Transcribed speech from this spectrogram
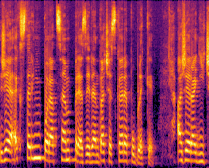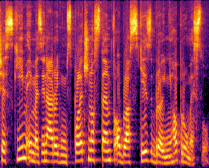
že je externím poradcem prezidenta České republiky a že radí českým i mezinárodním společnostem v oblasti zbrojního průmyslu.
